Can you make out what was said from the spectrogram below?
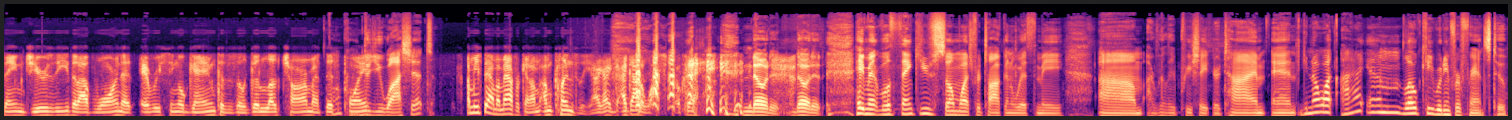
same jersey that I've worn at every single game because it's a good luck charm at this point. Do you wash it? I mean, Sam, I'm African. I'm, I'm cleansly. I, I, I gotta watch it. Okay. noted, noted. Hey, man, well, thank you so much for talking with me. Um, I really appreciate your time. And you know what? I am low key rooting for France, too.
